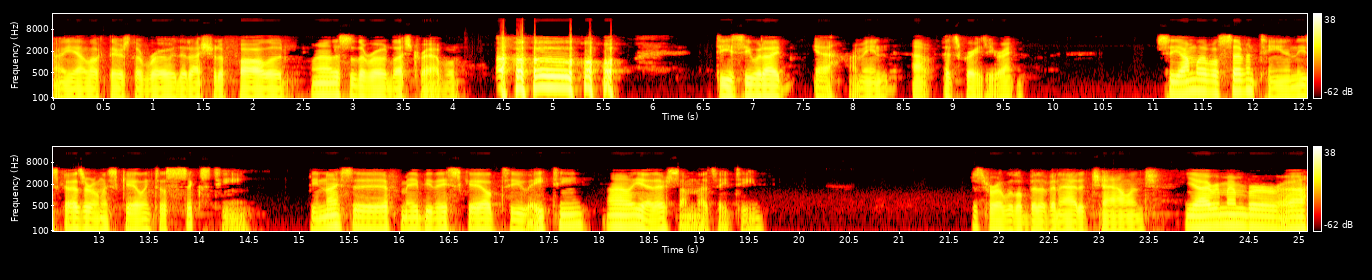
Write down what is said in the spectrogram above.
Oh yeah, look, there's the road that I should have followed. Well, this is the road less traveled. Oh! Do you see what I... Yeah, I mean, uh, that's crazy, right? See, I'm level 17, and these guys are only scaling to 16. Be nice if maybe they scaled to 18. Oh yeah, there's some that's 18. Just for a little bit of an added challenge. Yeah, I remember, uh,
